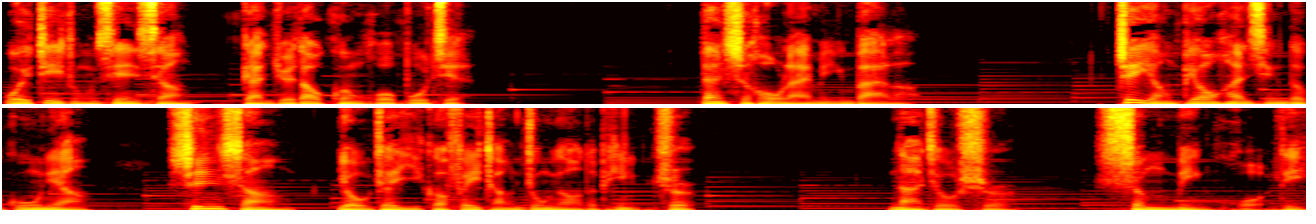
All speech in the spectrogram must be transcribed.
为这种现象感觉到困惑不解。但是后来明白了，这样彪悍型的姑娘身上有着一个非常重要的品质，那就是生命活力。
